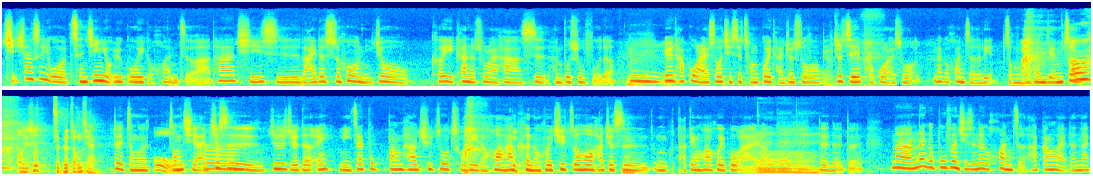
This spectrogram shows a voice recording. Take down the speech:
其像是我曾经有遇过一个患者啊，他其实来的时候你就。可以看得出来他是很不舒服的。嗯，因为他过来说，其实从柜台就说，就直接跑过来说，那个患者的脸肿得很严重。哦，你说整个肿起来？对，整个肿起来，哦、就是就是觉得，哎，你再不帮他去做处理的话，他可能回去之后，他就是嗯打电话会过来了。对对对对对。那那个部分，其实那个患者他刚来的那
